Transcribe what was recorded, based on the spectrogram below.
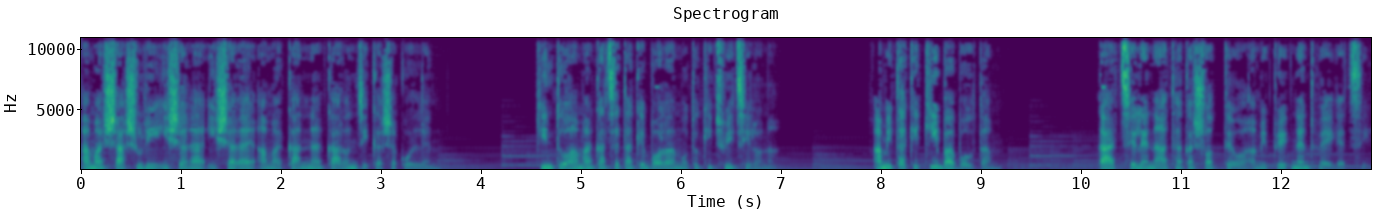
আমার শাশুড়ি ইশারা ইশারায় আমার কান্নার কারণ জিজ্ঞাসা করলেন। কিন্তু আমার কাছে তাকে বলার মতো কিছুই ছিল না। আমি তাকে কি বা বলতাম? তার ছেলে না থাকা সত্ত্বেও আমি প্রেগন্যান্ট হয়ে গেছি।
